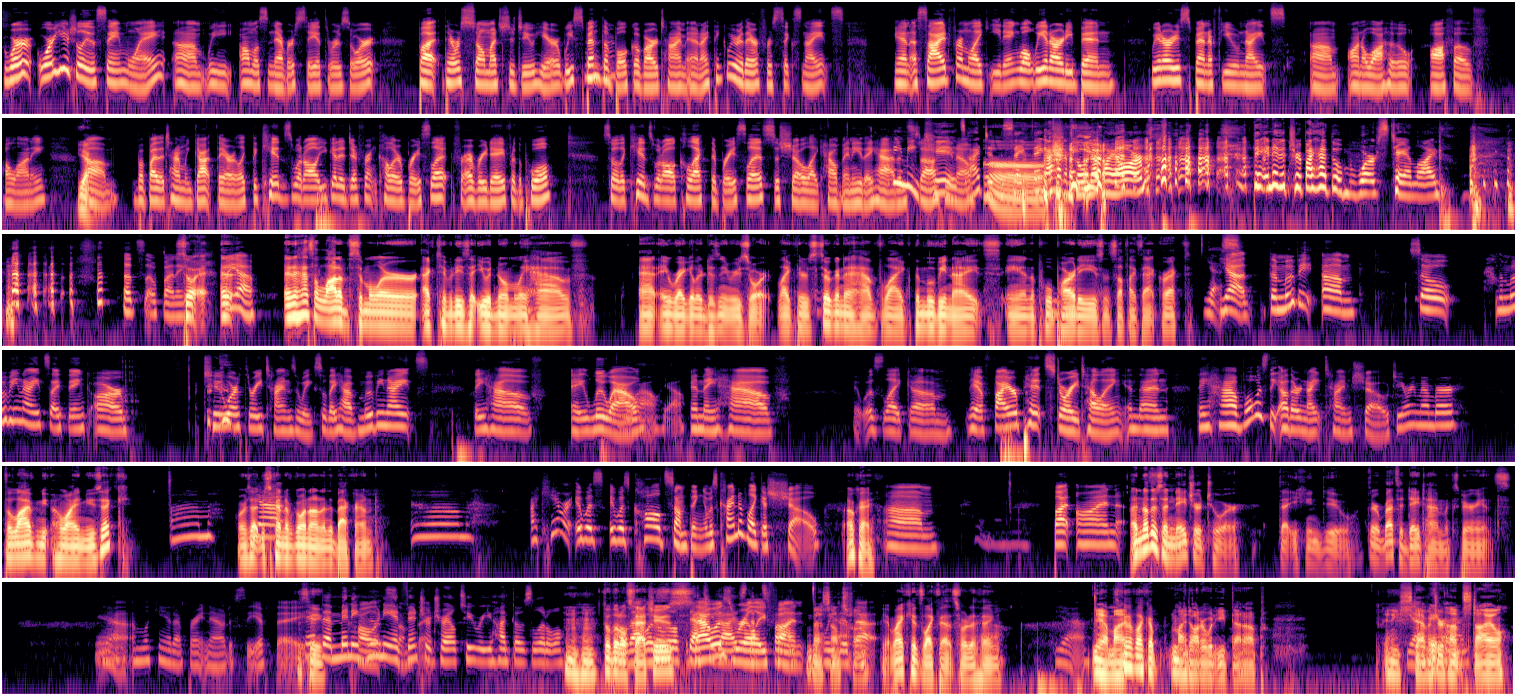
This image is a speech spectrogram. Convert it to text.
We're we're usually the same way. Um, we almost never stay at the resort, but there was so much to do here. We spent the bulk of our time, and I think we were there for six nights. And aside from like eating, well, we had already been, we had already spent a few nights um, on Oahu off of Aulani. yeah. Um, but by the time we got there, like the kids would all, you get a different color bracelet for every day for the pool. So the kids would all collect the bracelets to show like how many they had What do you and mean, stuff. kids? You know, I did the same thing. I had them going up my arm. At the end of the trip, I had the worst tan line. that's so funny. so and, but yeah, and it has a lot of similar activities that you would normally have at a regular Disney resort. Like they're still gonna have like the movie nights and the pool parties and stuff like that. Correct? Yes. yeah. The movie, um, so the movie nights I think are two or three times a week. So they have movie nights, they have a luau. Wow. Yeah. and they have it was like um they have fire pit storytelling and then they have what was the other nighttime show do you remember The live mu- Hawaiian music, Um. or is that just kind of going on in the background? um i can't re- it was it was called something it was kind of like a show Okay. um but on I know there's a nature tour that you can do. There, that's a daytime experience. Yeah. i'm looking it up right now to see if they To They had the Menehune Adventure. Trail too, where you hunt those little. Mm-hmm. The little Oh, that was statues. little sta- that was guys, really that's fun. fun That we sounds fun. that yeah, my kids like that sort of thing. yeah Yeah, my Kind of like a my daughter would eat that up. Any scavenger they're hunt fun. style.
